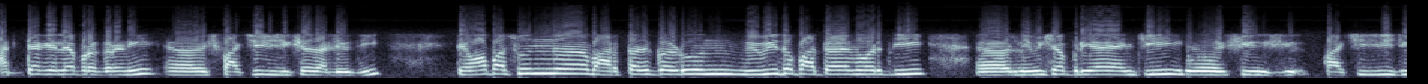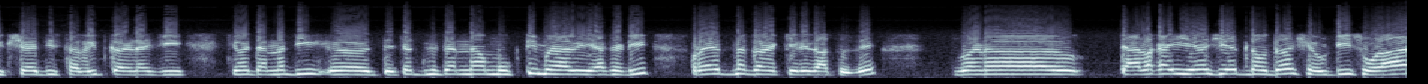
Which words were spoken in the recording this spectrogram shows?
हत्या केल्याप्रकरणी फाशीची शिक्षा झाली होती. तेव्हापासून भारताकडून विविध पातळ्यांवरती निमिषा प्रिया यांची फाशीची शिक्षा आहे ती स्थगित करण्याची किंवा त्यांना ती त्याच्यातून त्यांना मुक्ती मिळावी यासाठी प्रयत्न केले जात होते. पण त्याला काही यश येत नव्हतं. शेवटी सोळा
